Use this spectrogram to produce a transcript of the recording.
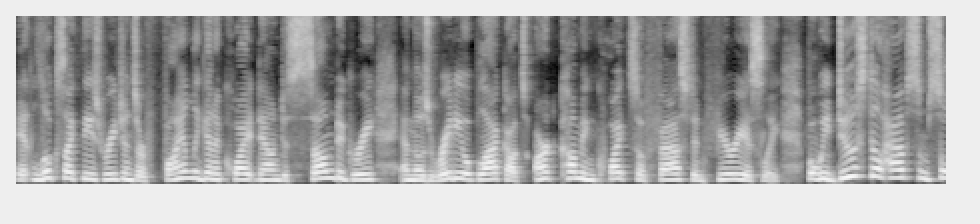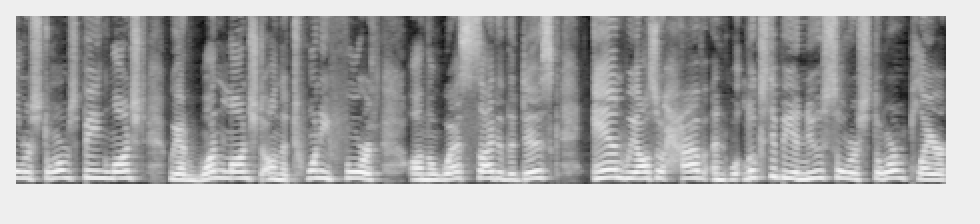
It looks like these regions are finally going to quiet down to some degree and those radio blackouts aren't coming quite so fast and furiously. But we do still have some solar storms being launched. We had one launched on the 24th on the west side of the disk and we also have an, what looks to be a new solar storm player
